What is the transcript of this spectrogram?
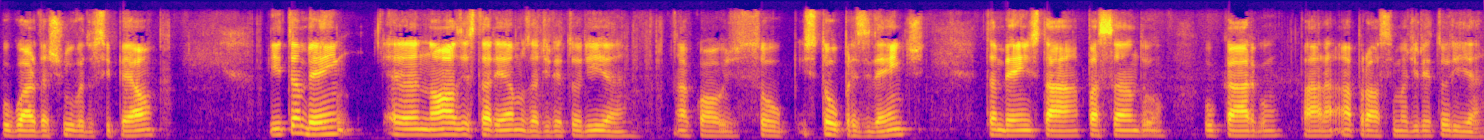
o guarda-chuva do CIPEL. E também eh, nós estaremos, a diretoria a qual sou, estou presidente, também está passando o cargo para a próxima diretoria.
